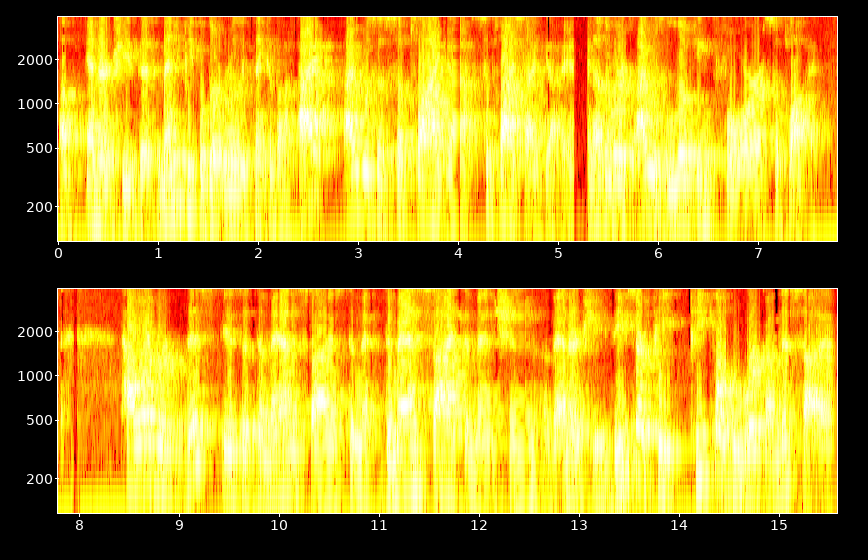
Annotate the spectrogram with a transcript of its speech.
of energy that many people don't really think about. I, I was a supply guy, supply side guy. In other words, I was looking for supply. However, this is a demand size demand side dimension of energy. These are pe people who work on this side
